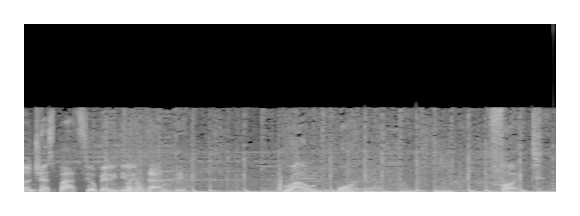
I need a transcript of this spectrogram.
Non c'è spazio per i dilettanti. Round one. Fight.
